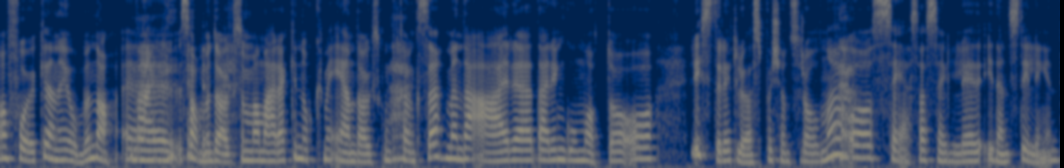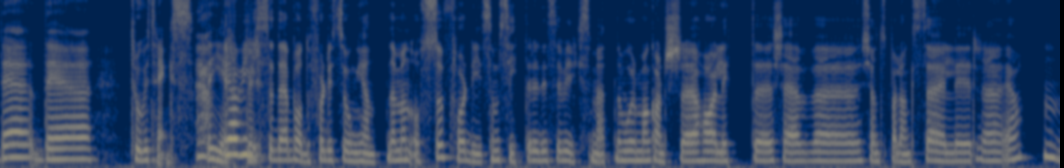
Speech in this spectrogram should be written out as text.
Man får jo ikke denne jobben, da. Eh, samme dag som man er. Det er ikke nok med én dags kompetanse, men det er, eh, det er en god måte å, å, riste litt løs på kjønnsrollene og se seg selv i, i den stillingen. Det, det tror vi trengs. Det hjelper. Ja, vise det både for disse unge jentene, men også for de som sitter i disse virksomhetene hvor man kanskje har litt uh, skjev uh, kjønnsbalanse, eller ja. Mm.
